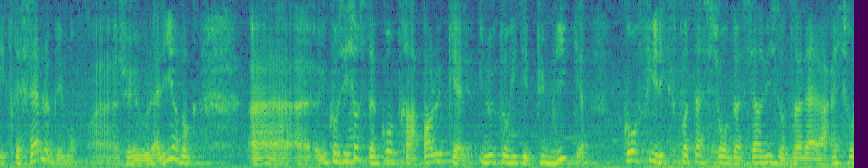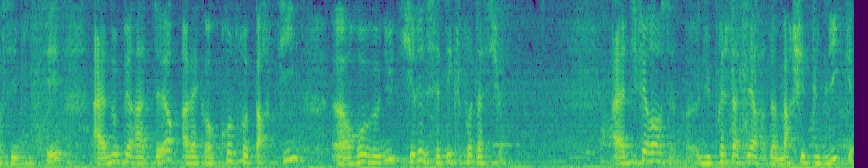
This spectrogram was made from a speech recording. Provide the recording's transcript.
est, très faible, mais bon, euh, je vais vous la lire. Donc, euh, une concession, c'est un contrat par lequel une autorité publique confie l'exploitation d'un service dont elle a la responsabilité à un opérateur avec en contrepartie un revenu tiré de cette exploitation. À la différence euh, du prestataire d'un marché public,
